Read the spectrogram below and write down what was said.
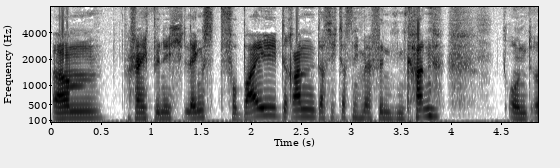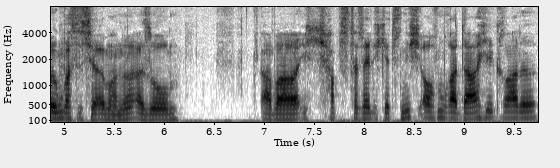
Ähm, wahrscheinlich bin ich längst vorbei dran, dass ich das nicht mehr finden kann. Und irgendwas ist ja immer, ne? Also, aber ich habe es tatsächlich jetzt nicht auf dem Radar hier gerade,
